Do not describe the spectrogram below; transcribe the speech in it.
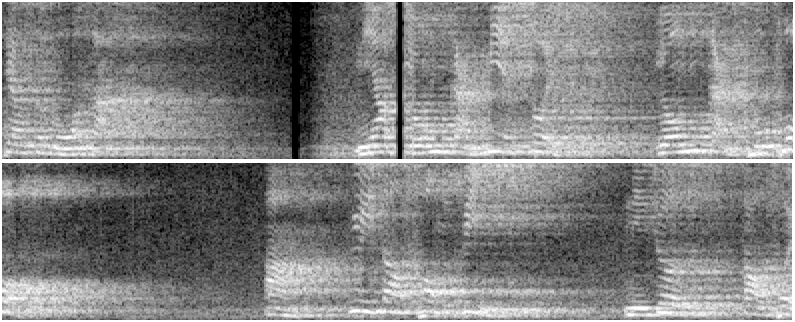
这样是魔障。你要勇敢面对，勇敢突破。啊，遇到碰壁，你就倒退。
